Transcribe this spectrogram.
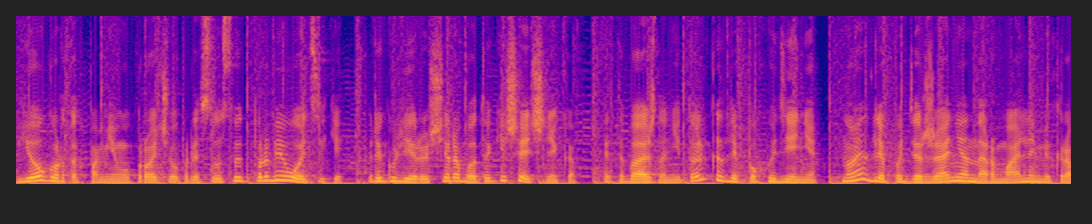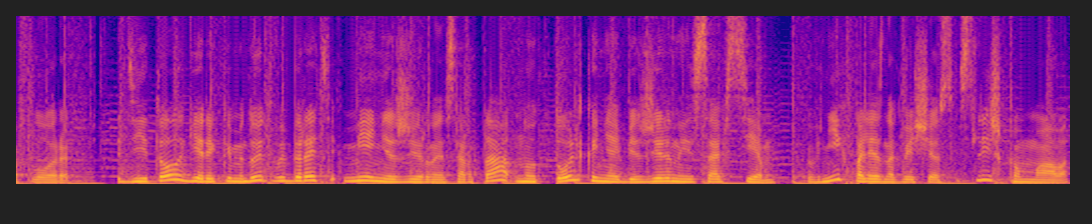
В йогуртах, помимо прочего, присутствуют пробиотики, регулирующие работу кишечника. Это важно не только для похудения, но и для поддержания нормальной микрофлоры. Диетологи рекомендуют выбирать менее жирные сорта, но только не обезжиренные совсем. В них полезных веществ слишком мало,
